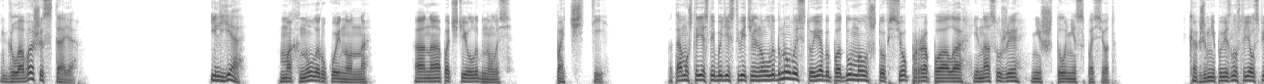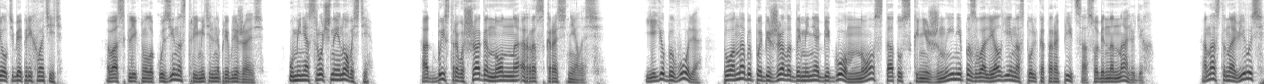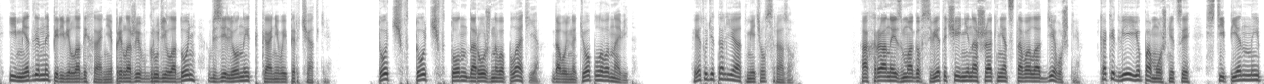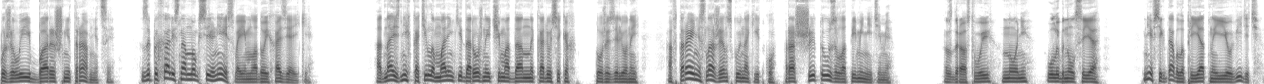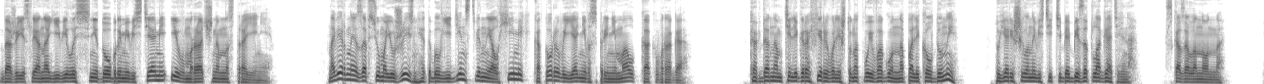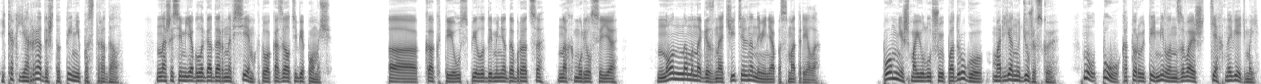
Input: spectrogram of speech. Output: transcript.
Глава шестая. «Илья!» — махнула рукой Нонна. Она почти улыбнулась. Почти. Потому что если бы действительно улыбнулась, то я бы подумал, что все пропало, и нас уже ничто не спасет. «Как же мне повезло, что я успел тебя перехватить!» — воскликнула кузина, стремительно приближаясь. «У меня срочные новости!» От быстрого шага Нонна раскраснелась. Ее бы воля, то она бы побежала до меня бегом, но статус княжны не позволял ей настолько торопиться, особенно на людях. Она остановилась и медленно перевела дыхание, приложив к груди ладонь в зеленой тканевой перчатке. Точь в точь в тон дорожного платья, довольно теплого на вид. Эту деталь я отметил сразу. Охрана из магов Светочей ни на шаг не отставала от девушки, как и две ее помощницы, степенные пожилые барышни-травницы — запыхались намного сильнее своей молодой хозяйки. Одна из них катила маленький дорожный чемодан на колесиках, тоже зеленый, а вторая несла женскую накидку, расшитую золотыми нитями. «Здравствуй, Нони», — улыбнулся я. Мне всегда было приятно ее видеть, даже если она явилась с недобрыми вестями и в мрачном настроении. Наверное, за всю мою жизнь это был единственный алхимик, которого я не воспринимал как врага. Когда нам телеграфировали, что на твой вагон напали колдуны, то я решила навестить тебя безотлагательно», — сказала Нонна. «И как я рада, что ты не пострадал. Наша семья благодарна всем, кто оказал тебе помощь». «А как ты успела до меня добраться?» — нахмурился я. Нонна многозначительно на меня посмотрела. «Помнишь мою лучшую подругу, Марьяну Дюжевскую? Ну, ту, которую ты мило называешь техноведьмой?»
